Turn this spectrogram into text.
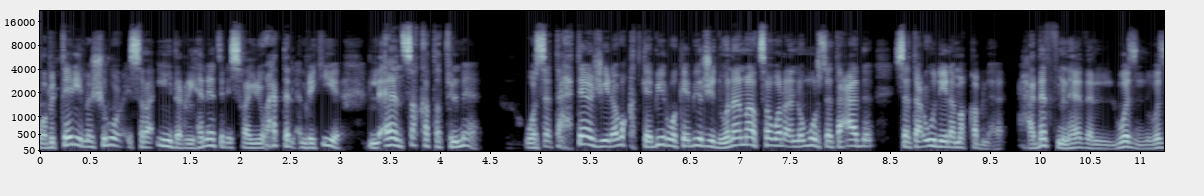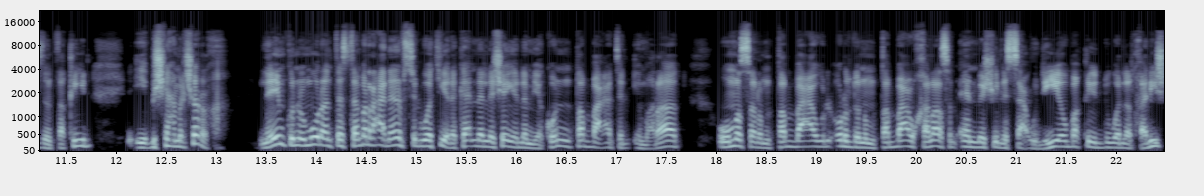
وبالتالي مشروع إسرائيل الرهانات الإسرائيلية وحتى الأمريكية الآن سقطت في الماء. وستحتاج إلى وقت كبير وكبير جدا. وأنا ما أتصور أن الأمور ستعاد ستعود إلى ما قبلها. حدث من هذا الوزن الوزن الثقيل باش يعمل شرخ. لا يمكن الأمور أن تستمر على نفس الوتيرة كأن لا شيء لم يكن طبعت الإمارات ومصر مطبعة والأردن مطبعة وخلاص الآن ماشي للسعودية وبقية دول الخليج.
